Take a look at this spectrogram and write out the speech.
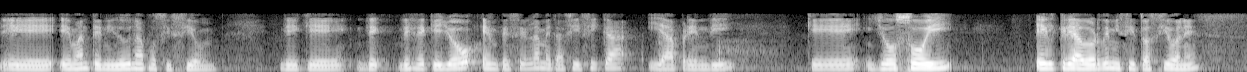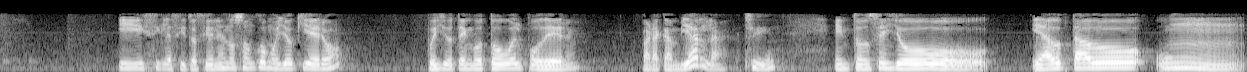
eh, he mantenido una posición de que desde que yo empecé en la metafísica y aprendí que yo soy el creador de mis situaciones y si las situaciones no son como yo quiero, pues yo tengo todo el poder para cambiarla. Sí. Entonces yo he adoptado un,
